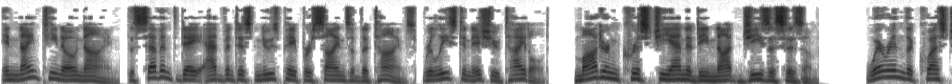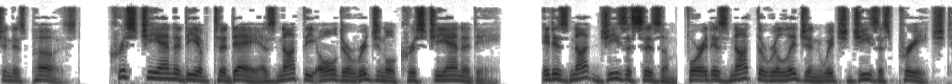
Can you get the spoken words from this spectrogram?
In 1909, the Seventh-day Adventist newspaper Signs of the Times, released an issue titled, Modern Christianity Not Jesusism, wherein the question is posed, Christianity of today is not the old original Christianity. It is not Jesusism, for it is not the religion which Jesus preached.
